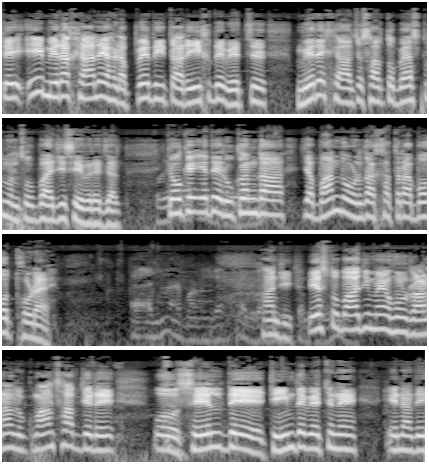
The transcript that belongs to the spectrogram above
ਤੇ ਇਹ ਮੇਰਾ ਖਿਆਲ ਹੈ ਹੜੱਪੇ ਦੀ ਤਾਰੀਖ ਦੇ ਵਿੱਚ ਮੇਰੇ ਖਿਆਲ 'ਚ ਸਭ ਤੋਂ ਬੈਸਟ ਮਨਸੂਬਾ ਹੈ ਜੀ ਸੀਵਰੇਜ ਦਾ। ਕਿਉਂਕਿ ਇਹਦੇ ਰੁਕਣ ਦਾ ਜਾਂ ਬੰਦ ਹੋਣ ਦਾ ਖਤਰਾ ਬਹੁਤ ਥੋੜਾ ਹੈ। ਹਾਂਜੀ। ਇਸ ਤੋਂ ਬਾਅਦ ਜੀ ਮੈਂ ਹੁਣ ਰਾਣਾ ਲੁਕਮਾਨ ਸਾਹਿਬ ਜਿਹੜੇ ਉਹ ਸੇਲ ਦੇ ਟੀਮ ਦੇ ਵਿੱਚ ਨੇ ਇਹਨਾਂ ਦੀ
